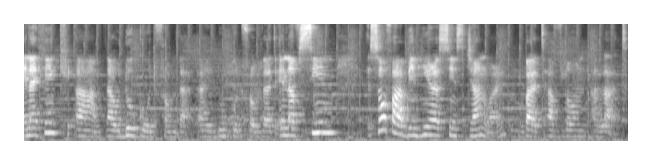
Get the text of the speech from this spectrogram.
and i think um, i will do good from that. I do good from that. And i've seen so far i've been here since january but i've learned a lot.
